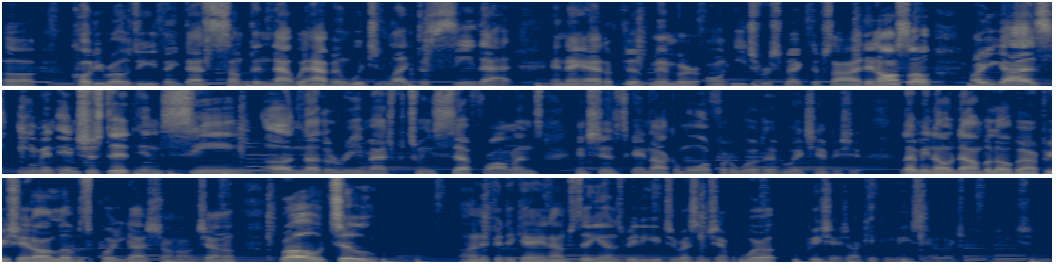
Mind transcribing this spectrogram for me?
uh, Cody Rhodes. Do you think that's something that would happen? Would you like to see that? And they add a fifth member on each respective side. And also, are you guys even interested in seeing another rematch between Seth Rollins and Shinsuke Nakamura for the World Heavyweight Championship? Let me know down below. But I appreciate all the love and support you guys showing on the channel. Road to 150k, and I'm still the YouTube wrestling champion world. Appreciate y'all kicking me. See y'all next one. Peace.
